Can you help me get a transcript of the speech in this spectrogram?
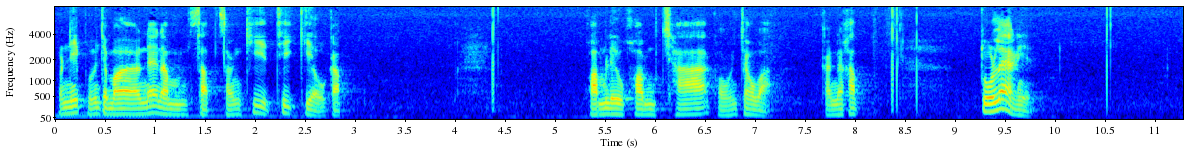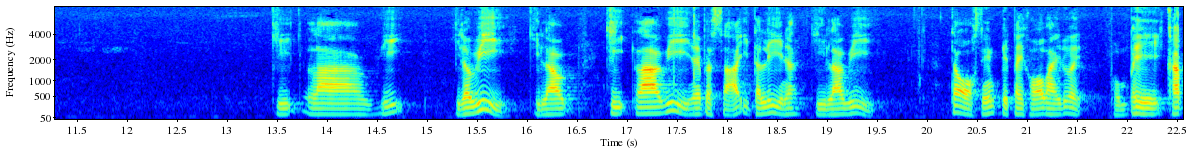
วันนี้ผมจะมาแนะนำศัพท์สังคีตที่เกี่ยวกับ ความเร็วความช้าของจังหวะกันนะครับ ตัวแรกเนี่ย กิลาวิกิลาวีกิลากิลาวีในภาษาอิตาลีนะกิลาวีถ้าออกเสียงปิดไปขออภัยด้วย ผมไปคัด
